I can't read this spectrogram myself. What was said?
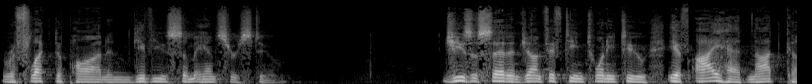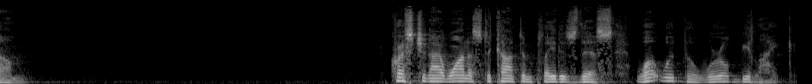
reflect upon and give you some answers to Jesus said in John 15 22, If I had not come, question I want us to contemplate is this What would the world be like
